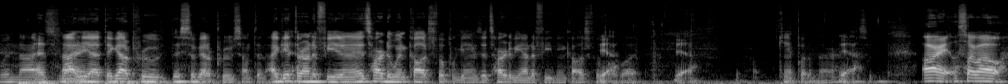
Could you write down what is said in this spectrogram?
would not. That's not fine. yet. They gotta prove. They still gotta prove something. I get Yeah. they're undefeated, and it's hard to win college football games. It's hard to be undefeated in college football, Yeah. but Yeah. can't put them there. Yeah. obviously. All right, let's talk about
